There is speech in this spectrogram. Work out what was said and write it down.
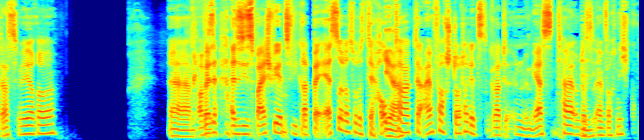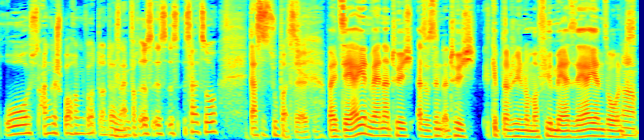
Das wäre. Ähm, aber Weil- also dieses Beispiel jetzt wie gerade bei S oder so, dass der Hauptcharakter einfach stottert, jetzt gerade im, ersten Teil und das Mhm. einfach nicht groß angesprochen wird und das Mhm. einfach ist, ist, ist, ist halt so, das ist super selten. Weil Serien wären natürlich, also sind natürlich, es gibt natürlich noch mal viel mehr Serien so und Ja.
